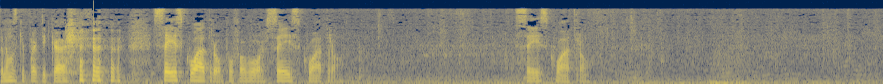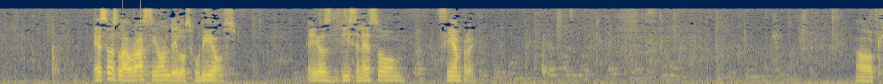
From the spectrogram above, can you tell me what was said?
Tenemos que practicar. 6-4, por favor. 6-4. 6-4. Esa es la oración de los judíos. Ellos dicen eso siempre. Ok.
